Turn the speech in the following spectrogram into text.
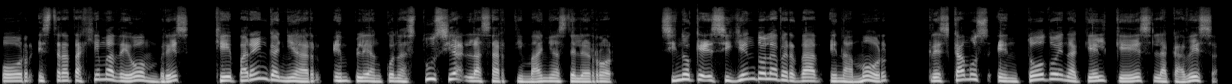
por estratagema de hombres, que para engañar emplean con astucia las artimañas del error, sino que siguiendo la verdad en amor, crezcamos en todo en aquel que es la cabeza,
